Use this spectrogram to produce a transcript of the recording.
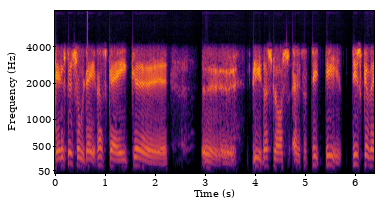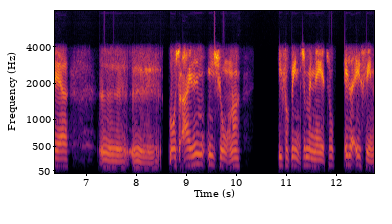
danske soldater skal ikke øh, øh, ligge og slås. Altså, det, det, det skal være øh, øh, vores egne missioner i forbindelse med NATO eller FN.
